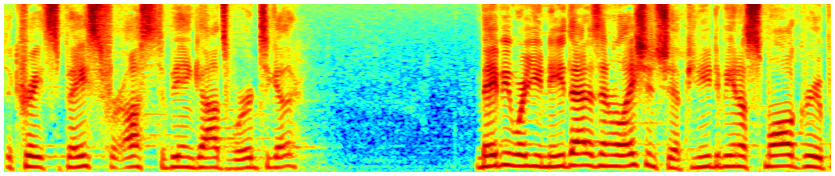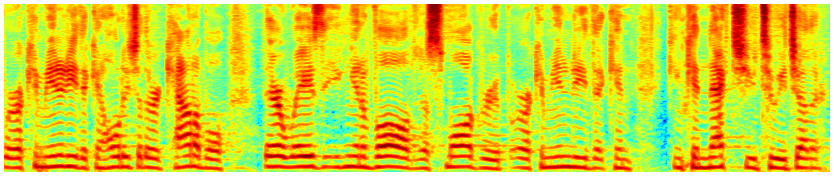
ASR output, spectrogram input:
to create space for us to be in God's Word together. Maybe where you need that is in relationship. You need to be in a small group or a community that can hold each other accountable. There are ways that you can get involved in a small group or a community that can, can connect you to each other.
